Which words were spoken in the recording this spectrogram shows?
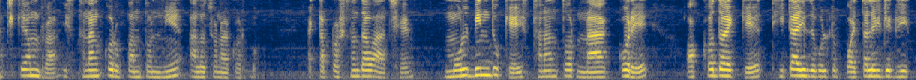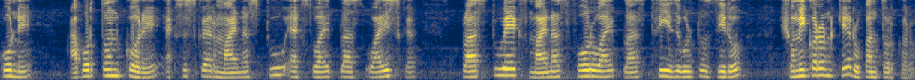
আজকে আমরা স্থানাঙ্ক রূপান্তর নিয়ে আলোচনা করব। একটা প্রশ্ন দেওয়া আছে, মূল বিন্দুকে স্থানান্তর না করে অক্ষদ্বয়কে থিটা ইজ ইকুয়াল টু পঁয়তাল্লিশ ডিগ্রি কোণে আবর্তন করে x square minus two x y plus y square plus two x minus four y plus three is equal to zero সমীকরণকে রূপান্তর করো।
